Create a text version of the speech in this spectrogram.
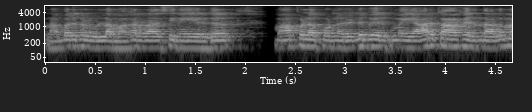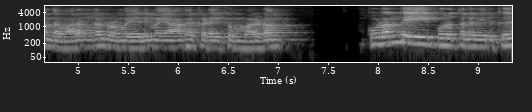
நபர்கள் உள்ள மகர ராசி நேயர்கள் மாப்பிள்ளை பொண்ணு ரெண்டு பேருக்குமே யாருக்காக இருந்தாலும் அந்த வரன்கள் ரொம்ப எளிமையாக கிடைக்கும் வருடம். குழந்தையை பொறுத்தளவிற்கு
